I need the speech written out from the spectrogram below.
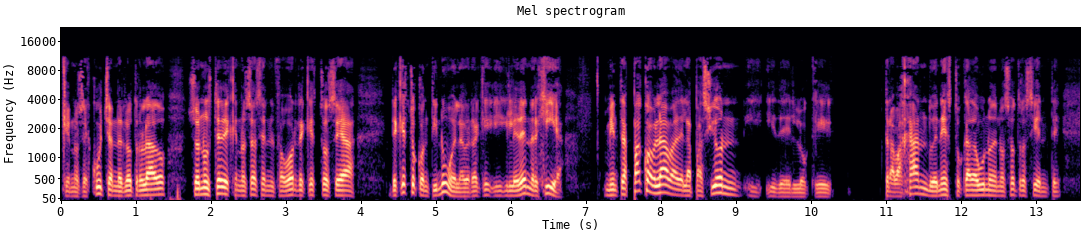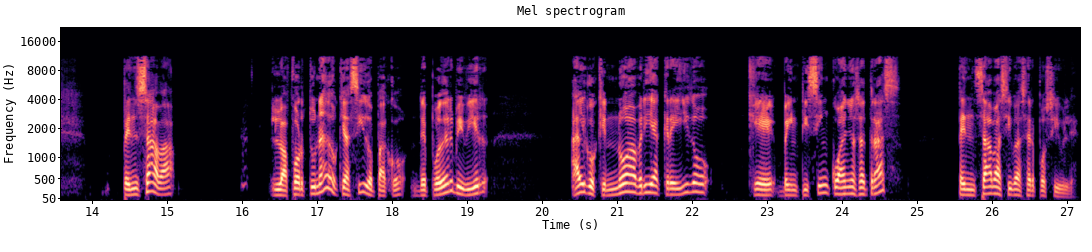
que nos escuchan del otro lado son ustedes que nos hacen el favor de que esto sea, de que esto continúe, la verdad, que, y, le dé energía. Mientras Paco hablaba de la pasión y, y de lo que trabajando en esto cada uno de nosotros siente, pensaba lo afortunado que ha sido Paco de poder vivir algo que no habría creído que 25 años atrás pensaba si iba a ser posible.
